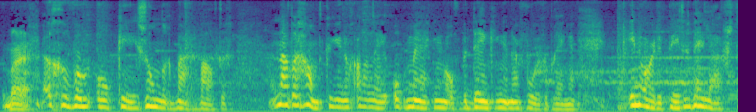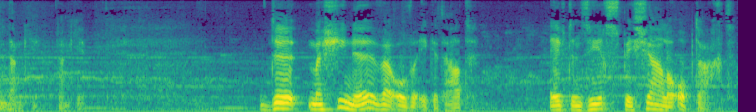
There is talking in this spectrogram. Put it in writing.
maar Eh, Gewoon oké, zonder maar, Walter. Naderhand kun je nog allerlei opmerkingen of bedenkingen naar voren brengen. In orde, Peter, wij luisteren. Dank je, dank je. De machine waarover ik het had, heeft een zeer speciale opdracht.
